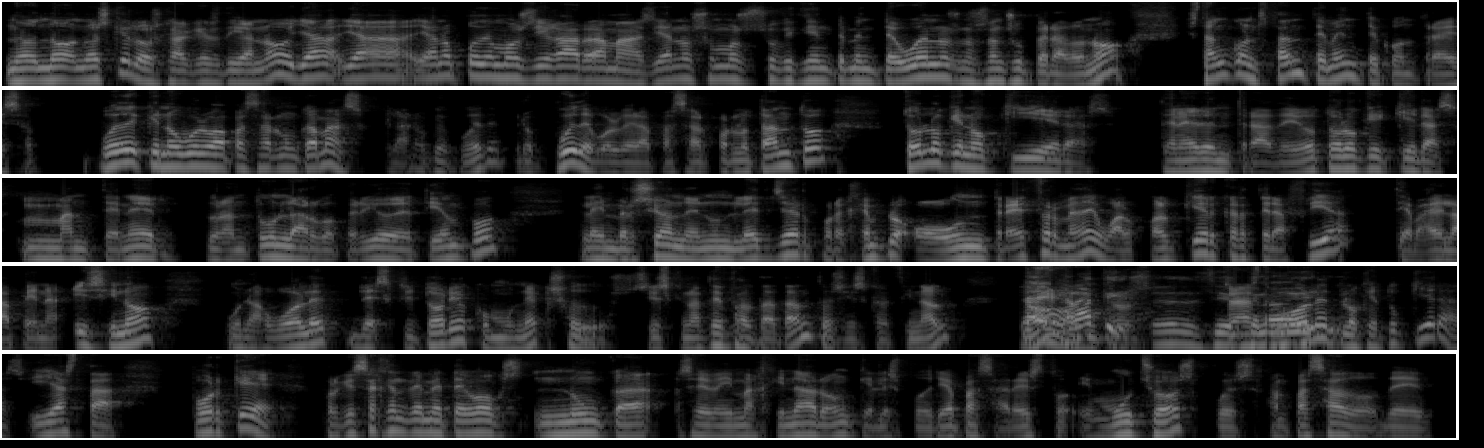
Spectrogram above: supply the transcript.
No, no, no es que los hackers digan, no, ya, ya, ya no podemos llegar a más, ya no somos suficientemente buenos, nos han superado. No, están constantemente contra esa. ¿Puede que no vuelva a pasar nunca más? Claro que puede, pero puede volver a pasar. Por lo tanto, todo lo que no quieras tener en tradeo, todo lo que quieras mantener durante un largo periodo de tiempo, la inversión en un Ledger, por ejemplo, o un Trezor, me da igual, cualquier cartera fría te vale la pena. Y si no, una wallet de escritorio como un Exodus, si es que no hace falta tanto, si es que al final es gratis. Es decir, wallet, lo que tú quieras y ya está. ¿Por qué? Porque esa gente de Metebox nunca se imaginaron que les podría pasar esto. Y muchos, pues, han pasado de,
